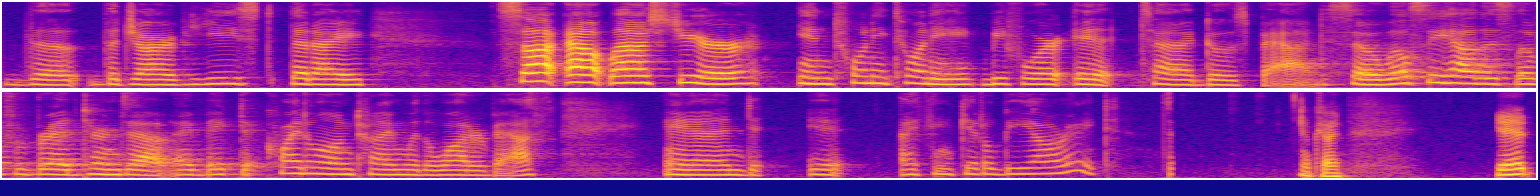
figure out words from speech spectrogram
the the jar of yeast that I sought out last year in 2020 before it uh, goes bad. So we'll see how this loaf of bread turns out. I baked it quite a long time with a water bath, and it I think it'll be all right. Okay. It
